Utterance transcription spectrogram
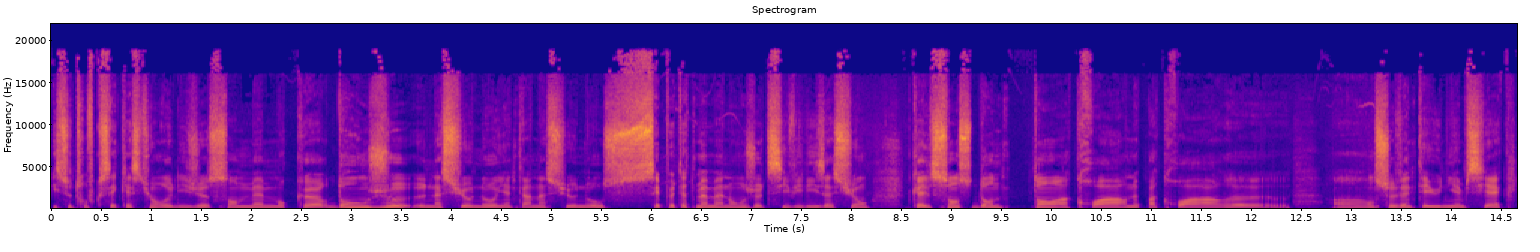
Il se trouve que ces questions religieuses sont même au cœur d'enjeux nationaux et internationaux. C'est peut-être même un enjeu de civilisation. Quel sens donne-t-on à croire, ne pas croire euh, en ce 21e siècle?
